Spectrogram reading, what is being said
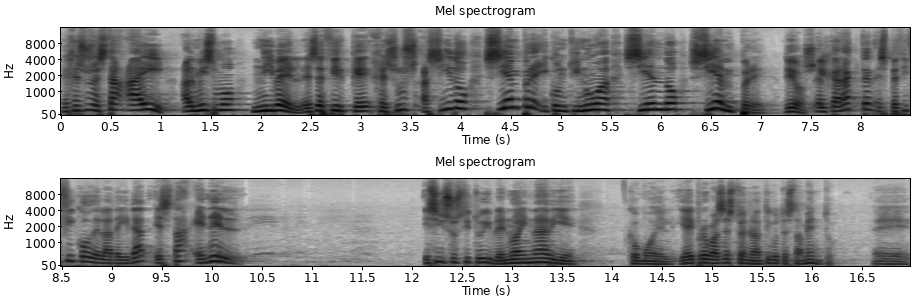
Jesús está ahí, al mismo nivel. Es decir, que Jesús ha sido siempre y continúa siendo siempre Dios. El carácter específico de la deidad está en Él. Es insustituible, no hay nadie como Él. Y hay pruebas de esto en el Antiguo Testamento. eh,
